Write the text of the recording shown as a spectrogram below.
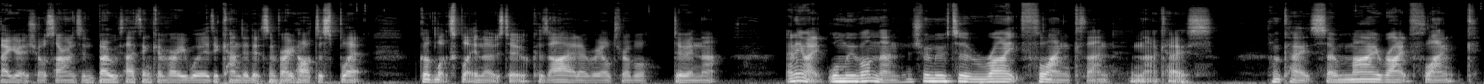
Begovic or Sorensen, both I think are very worthy candidates and very hard to split good luck splitting those two because I had a real trouble doing that. Anyway, we'll move on then. Should we move to right flank then, in that case? Okay, so my right flank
